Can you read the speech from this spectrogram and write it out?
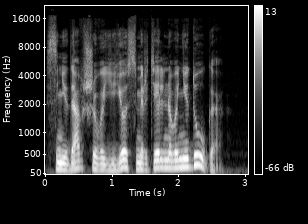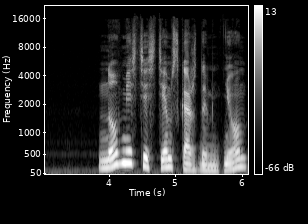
снедавшего ее смертельного недуга. Но вместе с тем с каждым днем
